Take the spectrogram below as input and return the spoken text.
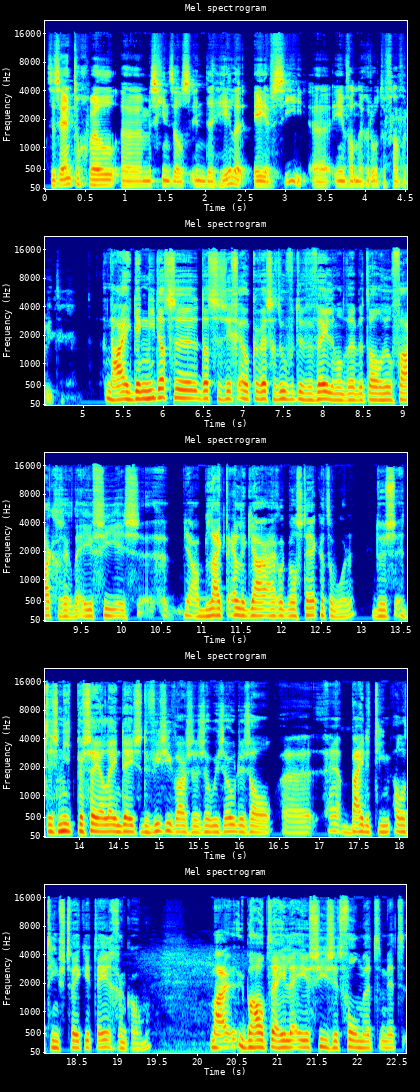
ze zijn toch wel eh, misschien zelfs in de hele AFC eh, een van de grote favorieten. Nou, ik denk niet dat ze, dat ze zich elke wedstrijd hoeven te vervelen. Want we hebben het al heel vaak gezegd. De AFC is, eh, ja, blijkt elk jaar eigenlijk wel sterker te worden. Dus het is niet per se alleen deze divisie waar ze sowieso dus al hè, beide team, alle teams twee keer tegen gaan komen. Maar überhaupt de hele AFC zit vol met, met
